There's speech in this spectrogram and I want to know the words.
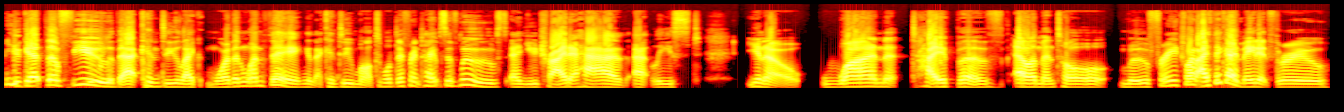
you get the few that can do like more than one thing that can do multiple different types of moves and you try to have at least, you know, one type of elemental move for each one. I think I made it through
